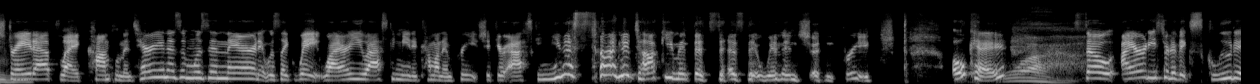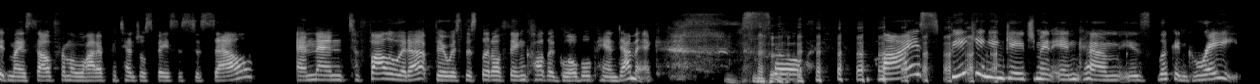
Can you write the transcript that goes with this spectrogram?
straight up like complementarianism was in there and it was like wait why are you asking me to come on and preach if you're asking me to sign a document that says that women shouldn't preach? Okay. Wow. so i already sort of excluded myself from a lot of potential spaces to sell and then to follow it up there was this little thing called a global pandemic. So my speaking engagement income is looking great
